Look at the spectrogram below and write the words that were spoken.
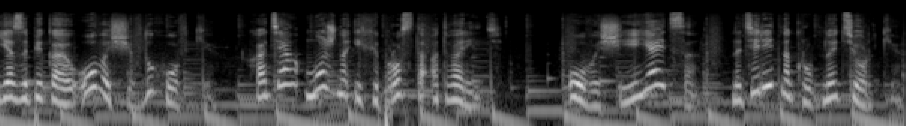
я запекаю овощи в духовке, хотя можно их и просто отварить. Овощи и яйца натереть на крупной терке –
